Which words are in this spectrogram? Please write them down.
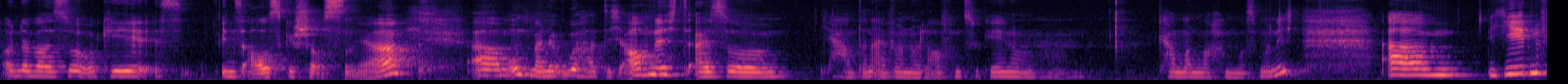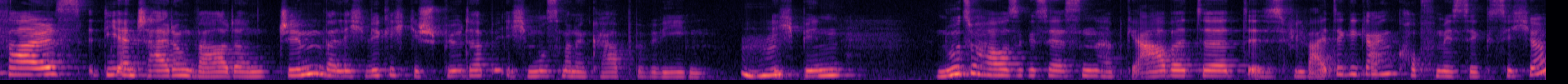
Und dann war es so, okay, ins Ausgeschossen, ja. Ähm, und meine Uhr hatte ich auch nicht. Also, ja, und dann einfach nur laufen zu gehen. Und, kann man machen, muss man nicht. Ähm, jedenfalls, die Entscheidung war dann Gym, weil ich wirklich gespürt habe, ich muss meinen Körper bewegen. Mhm. Ich bin nur zu Hause gesessen, habe gearbeitet, es ist viel weitergegangen, kopfmäßig sicher.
